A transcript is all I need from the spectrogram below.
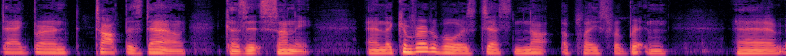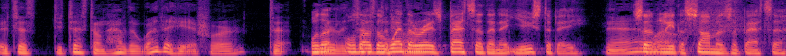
dag burn top is down because it's sunny. And the convertible is just not a place for Britain. Um, it just you just don't have the weather here for to although really although the weather it. is better than it used to be. yeah, Certainly, well. the summers are better.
